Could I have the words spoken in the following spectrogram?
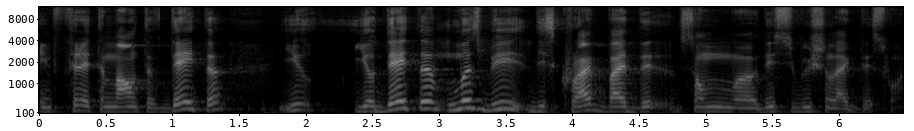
infinite amount of data, you, your data must be described by the, some uh, distribution like this one.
